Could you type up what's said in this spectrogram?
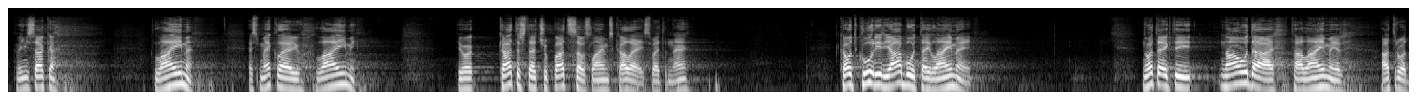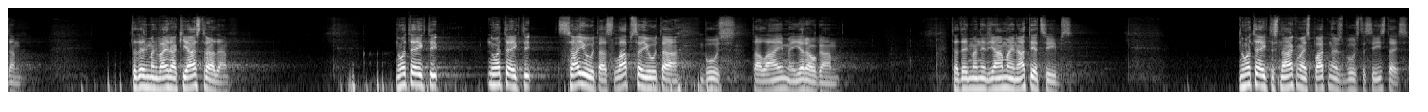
Viņi saka, laime. Es meklēju laimi, jo katrs taču pats savus laimes kalējis, vai ne? Kaut kur ir jābūt tai laimēji. Noteikti naudā tā laime ir atrodama. Tādēļ man vairāk jāstrādā. Noteikti, noteikti sajūtās, labsajūtā būs tā laime ieraugāma. Tādēļ man ir jāmaina attiecības. Noteikti tas nākamais partners būs tas īstais.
